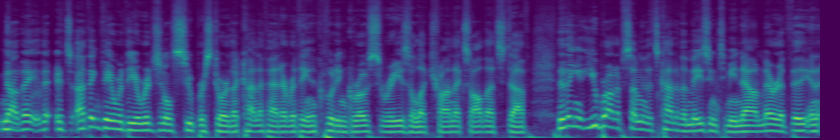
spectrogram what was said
No, they. they- It's. I think they were the original superstore that kind of had everything, including groceries, electronics, all that stuff. The thing you brought up something that's kind of amazing to me now, and Meredith. and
